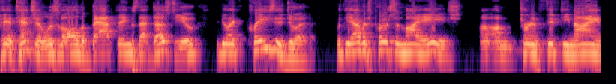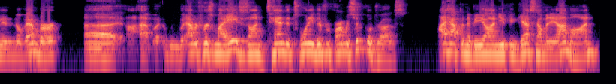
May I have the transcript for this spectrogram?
pay attention and listen to all the bad things that does to you you'd be like crazy to do it but the average person my age i'm turning 59 in november uh, average person my age is on 10 to 20 different pharmaceutical drugs i happen to be on you can guess how many i'm on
